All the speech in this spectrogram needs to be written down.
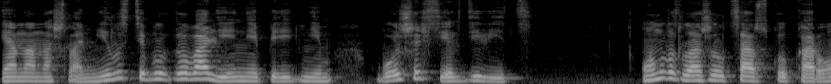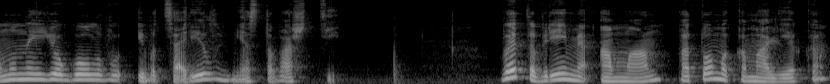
и она нашла милость и благоволение перед ним больше всех девиц. Он возложил царскую корону на ее голову и воцарил вместо вожди. В это время Аман, потомок Амалека,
